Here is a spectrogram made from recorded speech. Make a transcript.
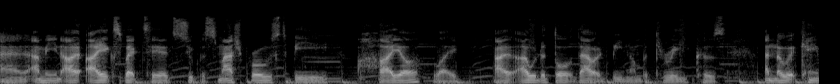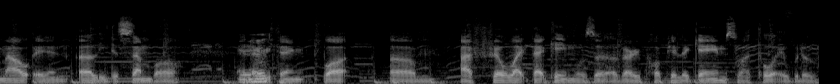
and I mean, I, I expected Super Smash Bros. to be higher. Like, I, I would have thought that would be number three because I know it came out in early December and Mhm. everything, but um, I feel like that game was a, a very popular game, so I thought it would have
